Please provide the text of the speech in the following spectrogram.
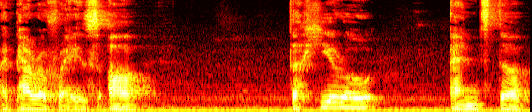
I paraphrase, uh, the hero and the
